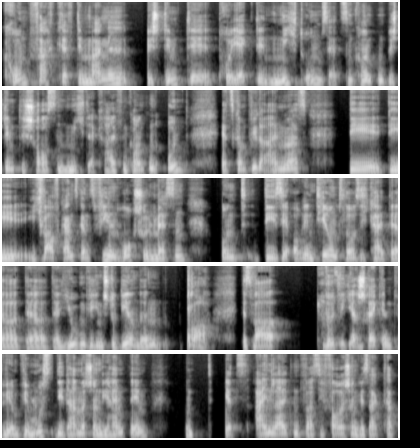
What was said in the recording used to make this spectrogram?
Grund Fachkräftemangel bestimmte Projekte nicht umsetzen konnten, bestimmte Chancen nicht ergreifen konnten. Und jetzt kommt wieder ein was, die, die, ich war auf ganz, ganz vielen Hochschulmessen und diese Orientierungslosigkeit der, der, der jugendlichen Studierenden, boah, das war wirklich erschreckend. Wir, wir mussten die damals schon in die Hand nehmen. Und jetzt einleitend, was ich vorher schon gesagt habe,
